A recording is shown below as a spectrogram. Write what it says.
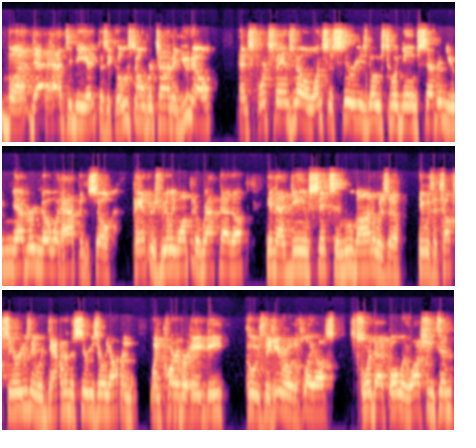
but that had to be it because it goes to overtime. And you know, and sports fans know once a series goes to a game seven, you never know what happens. So Panthers really wanted to wrap that up in that game six and move on. It was a it was a tough series. They were down in the series early on, and when Carter Verhaeghe who was the hero of the playoffs, scored that goal in Washington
